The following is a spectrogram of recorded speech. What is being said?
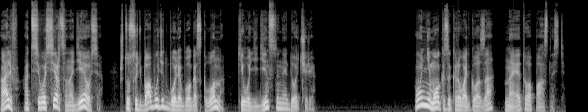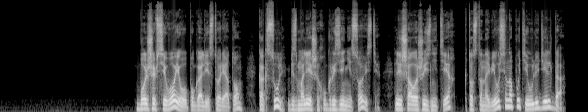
Альф от всего сердца надеялся, что судьба будет более благосклонна к его единственной дочери. Он не мог закрывать глаза на эту опасность. Больше всего его пугали истории о том, как Суль без малейших угрызений совести лишала жизни тех, кто становился на пути у людей льда.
